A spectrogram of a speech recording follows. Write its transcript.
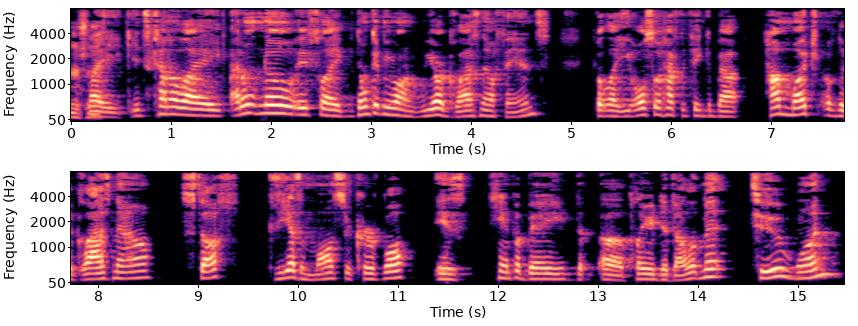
Mhm. Like it's kind of like I don't know if like don't get me wrong, we are Glasnow fans, but like you also have to think about how much of the Glasnow stuff because he has a monster curveball is Tampa Bay uh, player development two one,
